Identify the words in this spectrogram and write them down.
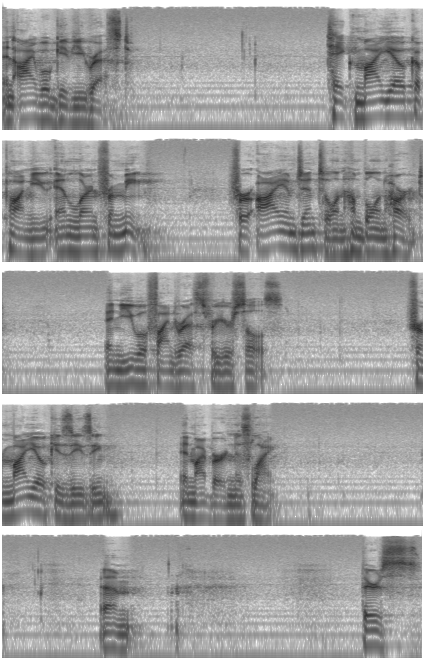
And I will give you rest. Take my yoke upon you and learn from me, for I am gentle and humble in heart, and you will find rest for your souls. For my yoke is easy and my burden is light. Um, there's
